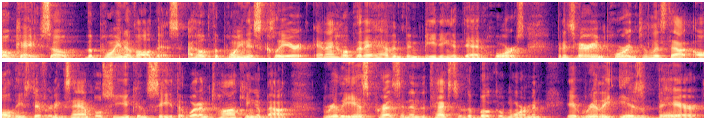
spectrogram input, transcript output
Okay, so the point of all this, I hope the point is clear, and I hope that I haven't been beating a dead horse. But it's very important to list out all these different examples so you can see that what I'm talking about really is present in the text of the Book of Mormon. It really is there.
